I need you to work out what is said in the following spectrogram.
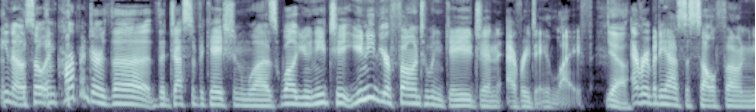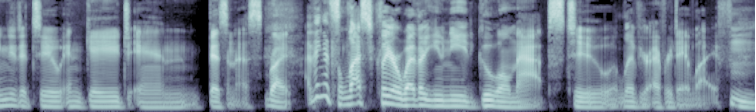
you know, so in Carpenter, the the justification was, well, you need to you need your phone to engage in everyday life. Yeah. Everybody has a cell phone. You need it to engage in business. Right. I think it's less clear whether you need Google Maps to live your everyday life. Hmm.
